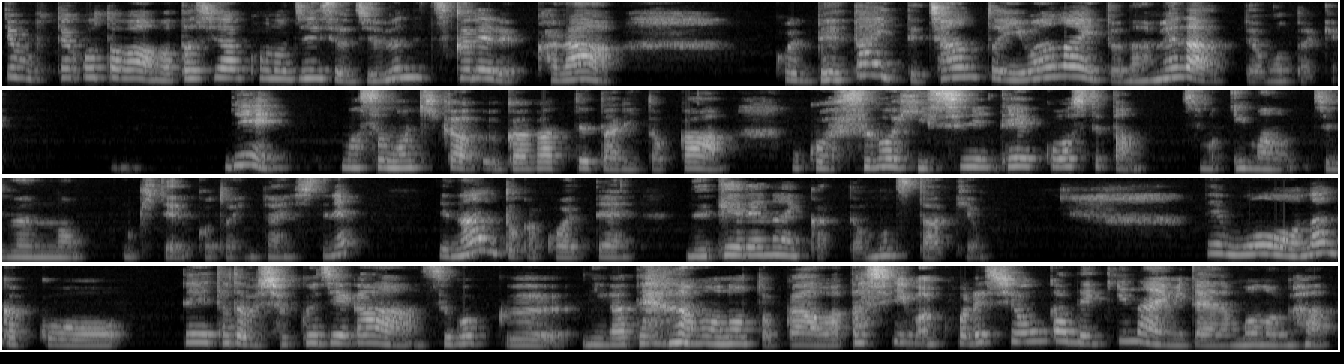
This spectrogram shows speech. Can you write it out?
でもってことは私はこの人生を自分で作れるからこれ出たいってちゃんと言わないとダメだって思ったわけ。で、まあ、その期間伺ってたりとかこれすごい必死に抵抗してたのその今の自分の起きてることに対してね。でなんとかこうやって抜けれないかって思ってたわけよ。でもなんかこうで例えば食事がすごく苦手なものとか 私今これ消化できないみたいなものが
